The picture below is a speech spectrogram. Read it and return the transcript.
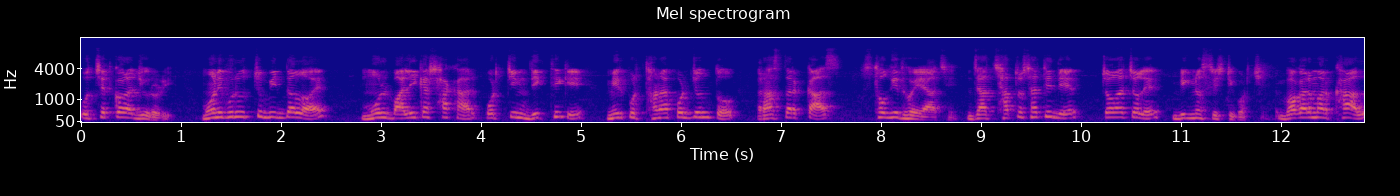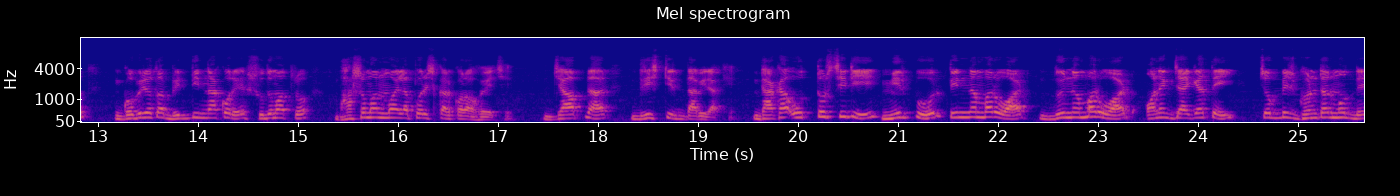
উচ্ছেদ করা জরুরি। মণিপুর উচ্চ বিদ্যালয় মূল বালিকা শাখার পশ্চিম দিক থেকে মিরপুর থানা পর্যন্ত রাস্তার কাজ স্থগিত হয়ে আছে, যা ছাত্রছাত্রীদের চলাচলের বিঘ্ন সৃষ্টি করছে। বগারমার খাল গভীরতা বৃদ্ধি না করে শুধুমাত্র ভাসমান ময়লা পরিষ্কার করা হয়েছে। যা আপনার দৃষ্টির দাবি রাখে। ঢাকা উত্তর সিটি, মিরপুর তিন নম্বর ওয়ার্ড, দুই নম্বর ওয়ার্ড অনেক জায়গাতেই চব্বিশ ঘণ্টার মধ্যে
